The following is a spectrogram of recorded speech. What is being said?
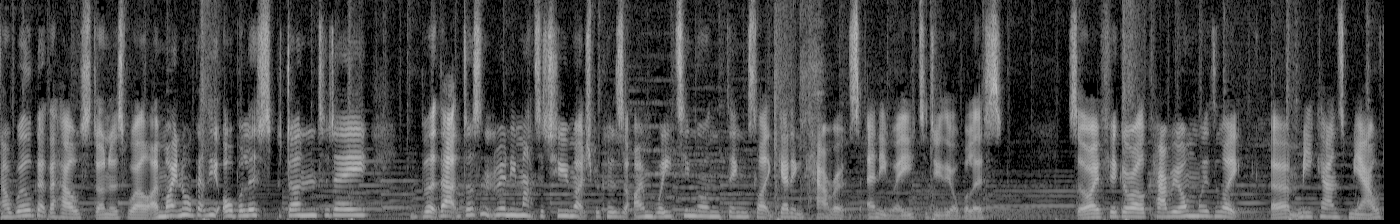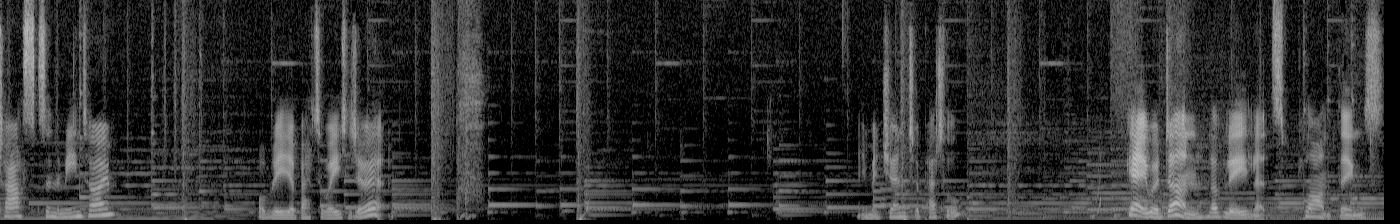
I will get the house done as well. I might not get the obelisk done today, but that doesn't really matter too much because I'm waiting on things like getting carrots anyway to do the obelisk. So I figure I'll carry on with like uh, Mikan's meow tasks in the meantime. Probably a better way to do it. A magenta petal. Okay, we're done. Lovely. Let's plant things.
